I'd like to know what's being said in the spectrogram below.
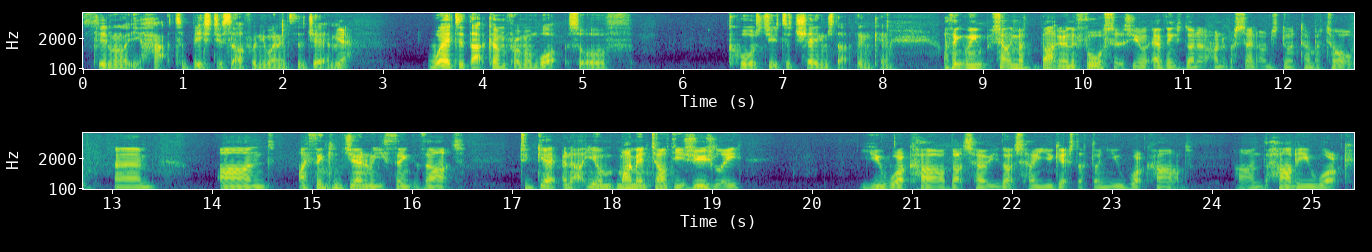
feeling like you had to beast yourself when you went into the gym. Yeah. Where did that come from, and what sort of caused you to change that thinking? I think I mean certainly my background in the forces, you know, everything's done at 100 percent or just don't turn up at all. Um, and I think in general you think that to get and you know my mentality is usually you work hard. That's how you that's how you get stuff done. You work hard, and the harder you work,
